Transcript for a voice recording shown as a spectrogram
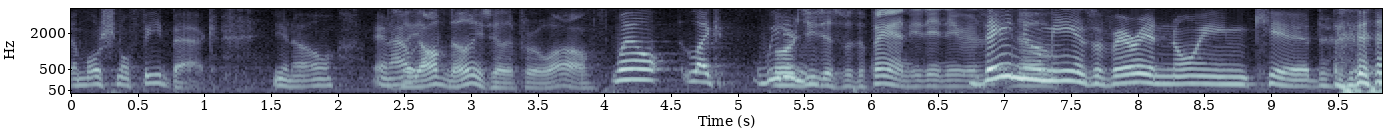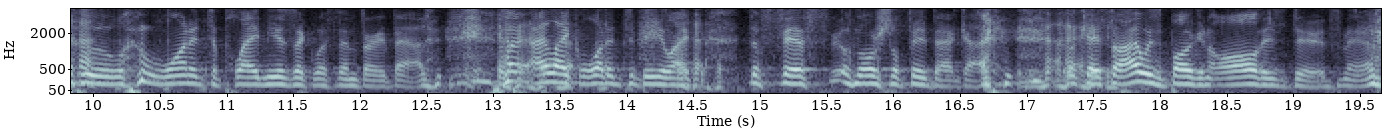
emotional feedback, you know. And I So I y'all have known each other for a while, well, like we or you just was a fan. You didn't even. They knew me as a very annoying kid who wanted to play music with them very bad. I, I like wanted to be like the fifth emotional feedback guy. okay, so I was bugging all these dudes, man.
